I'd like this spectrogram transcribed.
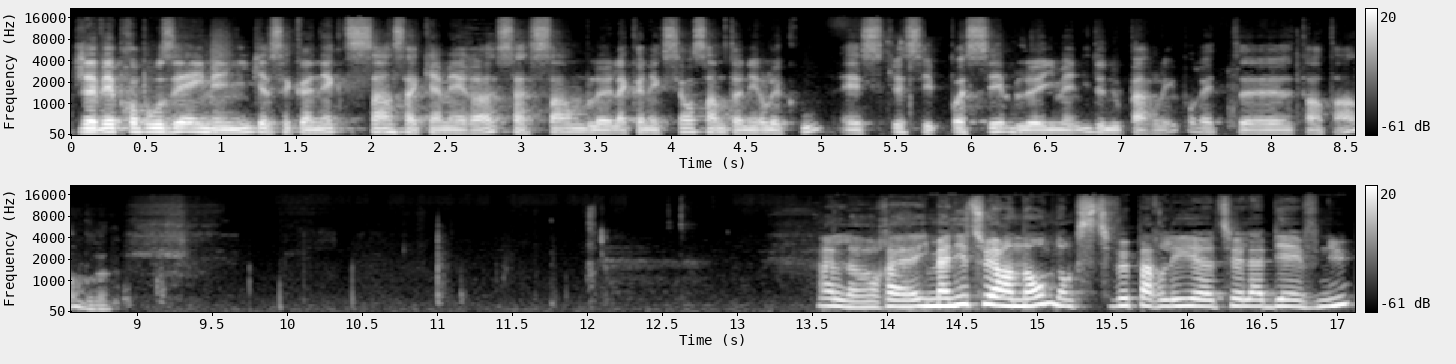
J'avais proposé à Imani qu'elle se connecte sans sa caméra. Ça semble, la connexion semble tenir le coup. Est-ce que c'est possible, Imani, de nous parler pour être euh, t'entendre? Alors, euh, Imani, tu es en onde, donc si tu veux parler, euh, tu es la bienvenue.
